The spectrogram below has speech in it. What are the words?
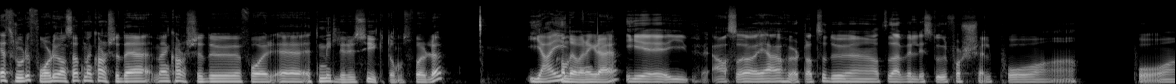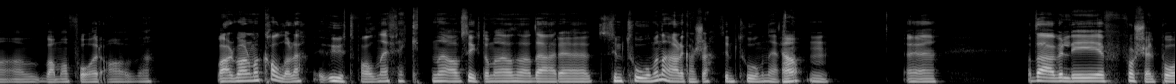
Jeg tror du får det uansett, men kanskje, det, men kanskje du får et mildere sykdomsforløp? Jeg Kan det være en greie? I, altså, jeg har hørt at, du, at det er veldig stor forskjell på, på hva man får av Hva er det man kaller det? Utfallende effektene av sykdommen. Altså, det er eh, symptomene, er det kanskje. Symptomene heter Ja. det. Mm. Eh, det er veldig forskjell på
